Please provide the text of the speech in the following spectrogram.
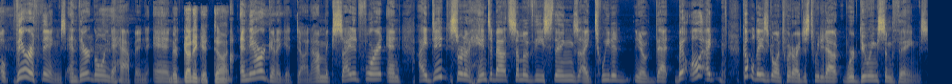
oh, there are things, and they're going to happen, and they're gonna get done. and they are going to get done. I'm excited for it, and I did sort of hint about some of these things. I tweeted, you know, that but all, I, a couple days ago on Twitter, I just tweeted out, "We're doing some things,"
